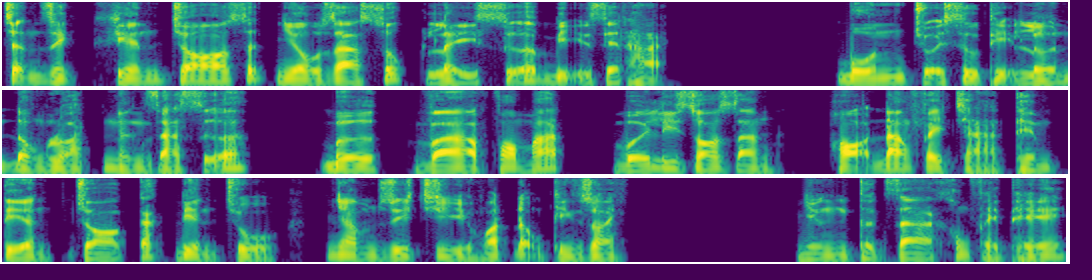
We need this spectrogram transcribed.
Trận dịch khiến cho rất nhiều gia súc lấy sữa bị giết hại. Bốn chuỗi siêu thị lớn đồng loạt nâng giá sữa, bơ và format với lý do rằng họ đang phải trả thêm tiền cho các điền chủ nhằm duy trì hoạt động kinh doanh. Nhưng thực ra không phải thế.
